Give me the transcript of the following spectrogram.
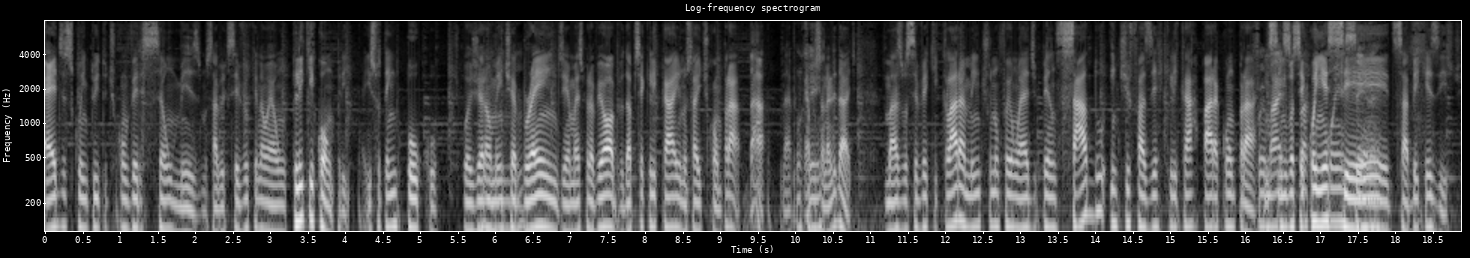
ads com intuito de conversão mesmo, sabe? Que você viu que não é um clique e compre. Isso tem pouco. Tipo, geralmente é Uhum. brand, é mais pra ver, óbvio, dá pra você clicar e ir no site comprar? Dá, né? Porque é a funcionalidade. Mas você vê que claramente não foi um ad pensado em te fazer clicar para comprar. Foi e sim você conhecer, conhecer, né? de saber que existe.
